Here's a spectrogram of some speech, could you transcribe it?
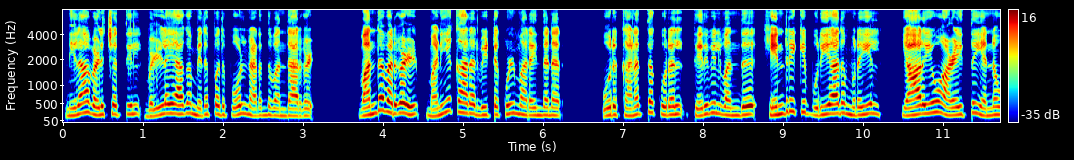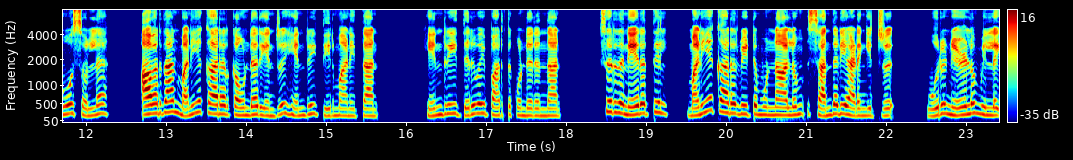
நிலா வெளிச்சத்தில் வெள்ளையாக மிதப்பது போல் நடந்து வந்தார்கள். வந்தவர்கள் மணியக்காரர் வீட்டுக்குள் மறைந்தனர். ஒரு கனத்த குரல் தெருவில் வந்து ஹென்றிக்கு புரியாத முறையில் யாரையோ அழைத்து என்னவோ சொல்ல அவர்தான் மணியக்காரர் கவுண்டர் என்று ஹென்றி தீர்மானித்தான். ஹென்றி தெருவை பார்த்து கொண்டிருந்தான். சிறிது நேரத்தில் மணியக்காரர் வீட்டு முன்னாலும் சந்தடி அடங்கிற்று. ஒரு நிழலும் இல்லை.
